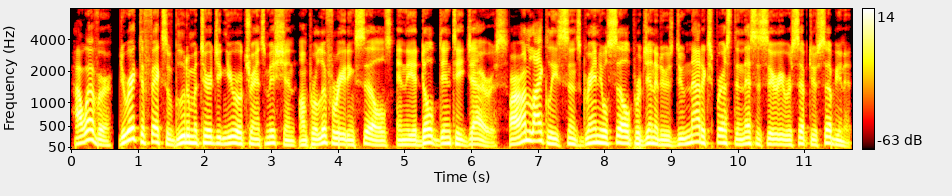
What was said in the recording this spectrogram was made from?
However, direct effects of glutamatergic neurotransmission on proliferating cells in the adult dentate gyrus are unlikely since granule cell progenitors do not express the necessary receptor subunit.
